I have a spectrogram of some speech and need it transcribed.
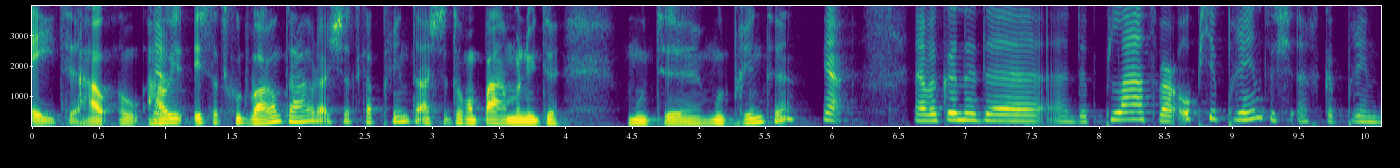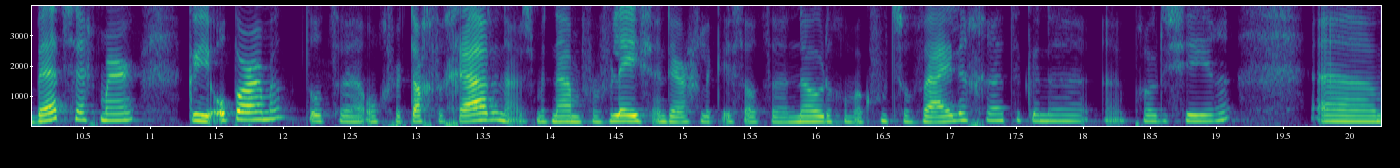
eten? Hou, hou je, is dat goed warm te houden als je dat gaat printen? Als je toch een paar minuten moet, eh, moet printen? Ja, nou, we kunnen de, eh, de plaat waarop je print, dus eigenlijk het printbed zeg maar, kun je opwarmen tot eh, ongeveer 80 graden. Nou, dus met name voor vlees en dergelijke is dat nodig om ook voedselveilig eh, te kunnen produceren. Ehm,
